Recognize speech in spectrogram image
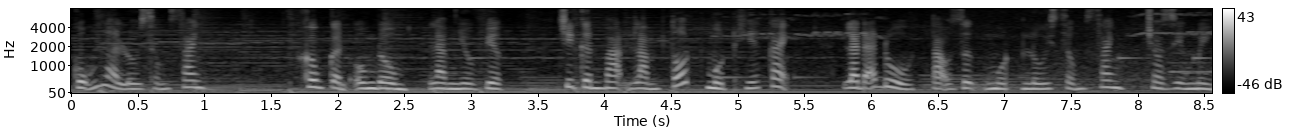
cũng là lối sống xanh. Không cần ôm đồm làm nhiều việc, chỉ cần bạn làm tốt một khía cạnh là đã đủ tạo dựng một lối sống xanh cho riêng mình.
